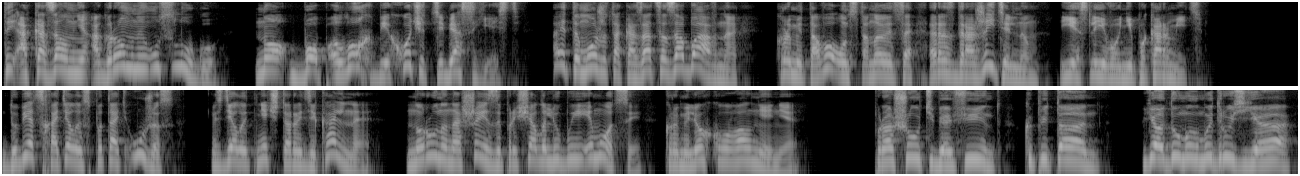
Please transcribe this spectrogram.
Ты оказал мне огромную услугу, но Боб Лохби хочет тебя съесть. А это может оказаться забавно, Кроме того, он становится раздражительным, если его не покормить. Дубец хотел испытать ужас, сделать нечто радикальное, но руна на шее запрещала любые эмоции, кроме легкого волнения. «Прошу тебя, Финт, капитан! Я думал, мы друзья!»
